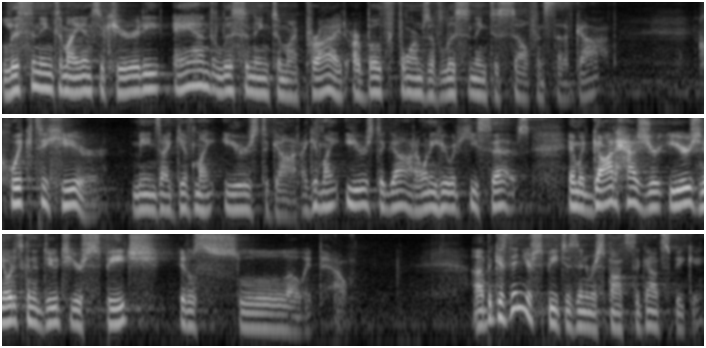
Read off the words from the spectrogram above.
Listening to my insecurity and listening to my pride are both forms of listening to self instead of God. Quick to hear means I give my ears to God. I give my ears to God. I want to hear what He says. And when God has your ears, you know what it's going to do to your speech? It'll slow it down. Uh, because then your speech is in response to God speaking.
